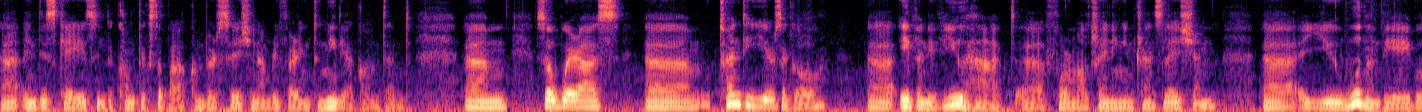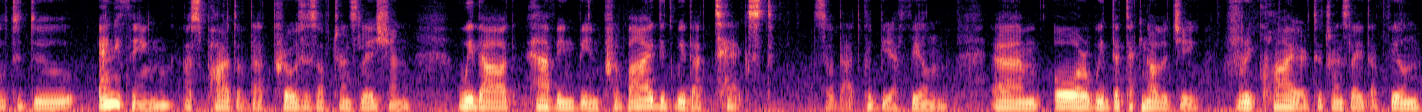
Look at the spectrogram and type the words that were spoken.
Uh, in this case, in the context of our conversation, I'm referring to media content. Um, so whereas um, 20 years ago, uh, even if you had uh, formal training in translation, uh, you wouldn't be able to do anything as part of that process of translation without having been provided with a text. So that could be a film, um, or with the technology required to translate that film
